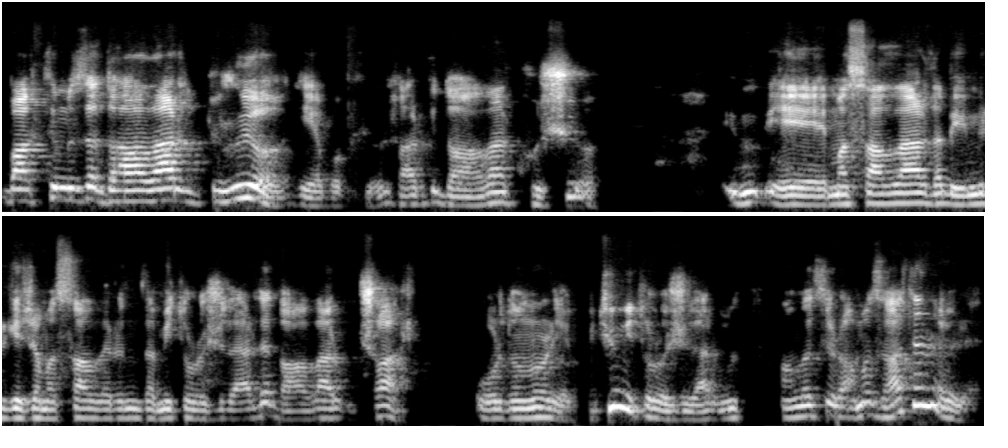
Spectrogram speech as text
baktığımızda dağlar duruyor diye bakıyoruz. Halbuki dağlar koşuyor. E, masallarda, Beymir Gece masallarında, mitolojilerde dağlar uçar. Oradan oraya. Bütün mitolojiler bunu anlatır ama zaten öyle.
